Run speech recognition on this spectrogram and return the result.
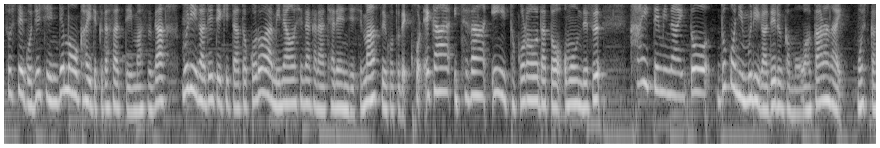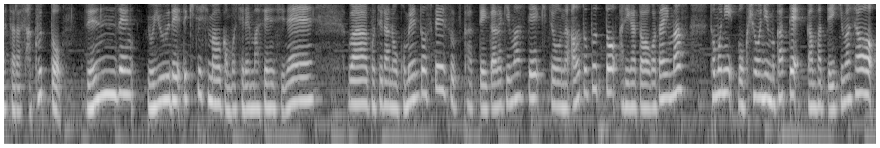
そしてご自身でも書いてくださっていますが無理が出てきたところは見直しながらチャレンジしますということでこれが一番いいところだと思うんです。書いてみないとどこに無理が出るかもわからないもしかしたらサクッと全然余裕でできてしまうかもしれませんしねはこちらのコメントスペースを使っていただきまして貴重なアウトプットありがとうございます共に目標に向かって頑張っていきましょう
